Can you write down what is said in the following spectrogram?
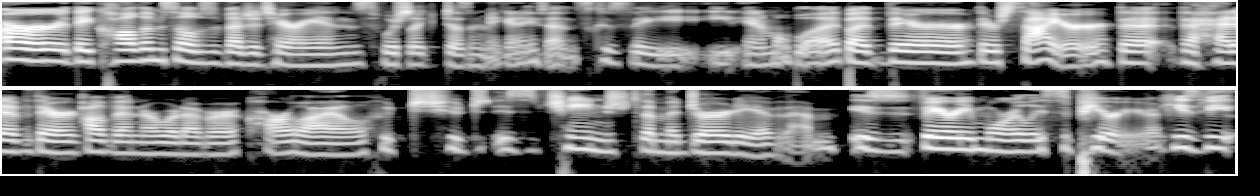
are they call themselves vegetarians, which like doesn't make any sense because they eat animal blood. But their their sire, the the head of their coven or whatever, Carlisle, who who is changed the majority of them, is very morally superior. He's the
